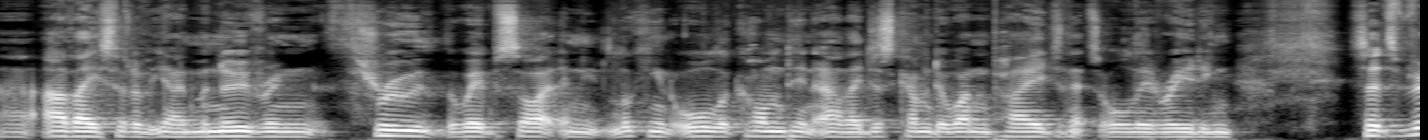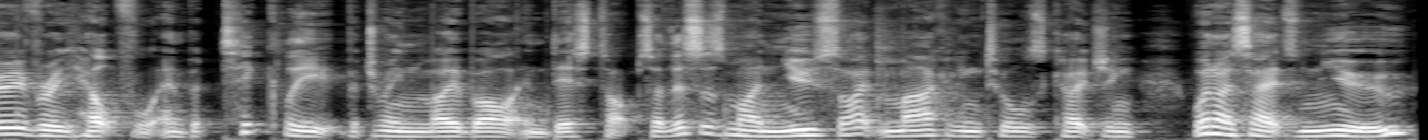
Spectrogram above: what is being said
Uh, are they sort of you know maneuvering through the website and looking at all the content? Are they just come to one page and that's all they're reading? So it's very, very helpful and particularly between mobile and desktop. So this is my new site, Marketing Tools Coaching. When I say it's new,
